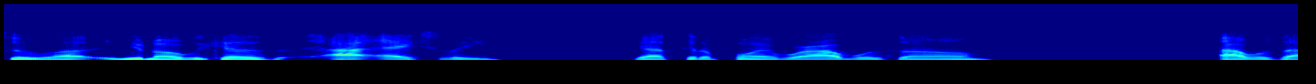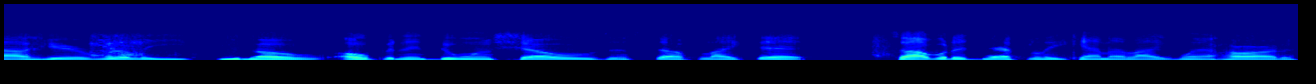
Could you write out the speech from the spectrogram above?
too. I, you know, because I actually got to the point where I was um I was out here really, you know, opening and doing shows and stuff like that. So I would have definitely kind of like went harder.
